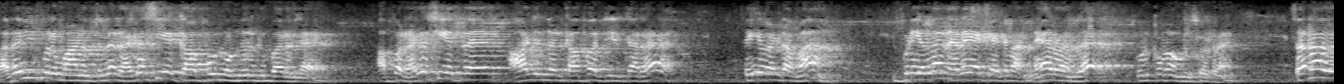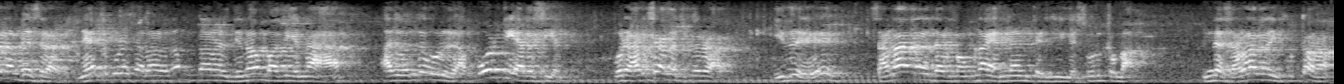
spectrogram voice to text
பதவி பிரமாணத்துல ரகசிய காப்புன்னு ஒண்ணு இருக்கு பாருங்க. அப்ப ரகசியத்தை ஆளுநர் காப்பாற்றி இருக்காரா செய்ய வேண்டாமா? இப்படி எல்லாம் நிறைய கேட்கலாம். நேரம் இல்ல சுருக்கமா உங்களுக்கு சொல்றேன். சனாதனம் பேசுறாரு. நேற்று கூட சனாதனம் முந்தா தினம் பாத்தீங்கன்னா அது வந்து ஒரு போட்டி அரசியல். ஒரு அரசாங்கத்துக்கு இது சனாதன தர்மம்னா என்னன்னு தெரிஞ்சுங்க சுருக்கமா. இந்த சனாதன புத்தகம்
